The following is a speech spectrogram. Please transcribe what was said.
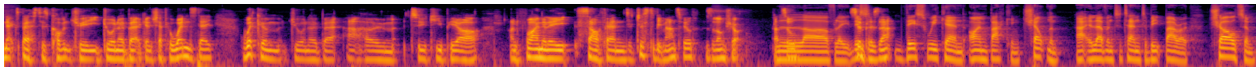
Next best is Coventry, draw no bet against Sheffield Wednesday. Wycombe, draw no bet at home to QPR. And finally, Southend, just to beat Mansfield. There's a long shot. That's all. Lovely. This- Simple as that. This weekend, I'm backing Cheltenham at 11 to 10 to beat Barrow, Charlton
